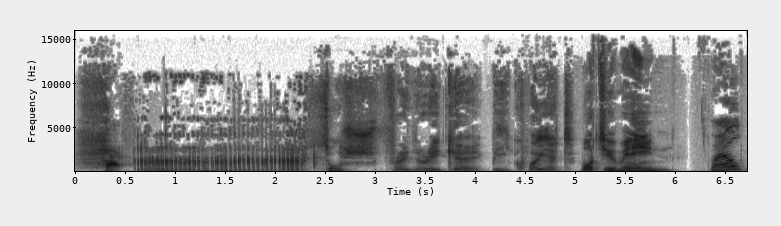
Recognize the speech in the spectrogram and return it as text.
Ha! Shush, Frederica. Be quiet. What do you mean? Well,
